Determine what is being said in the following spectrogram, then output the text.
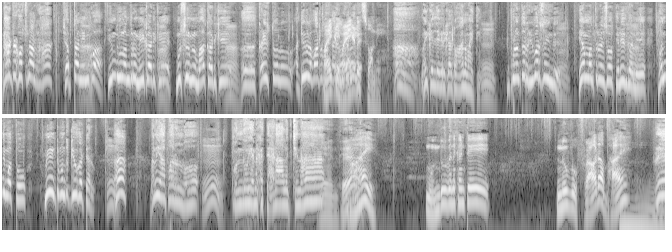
మ్యాటర్కి వస్తున్నాను రా చెప్తాను ఇంకో హిందువులందరూ మీ కాడికి ముస్లింలు మా కాడికి ఆ, క్రైస్తవులు ఆ టీవీలో వాటలు మైకేల్ పడతాయి. మైకేల్. స్వామి. ఆ, మైకేల్ దగ్గరికి వెళ్ళటం ఆనవాయితీ. ఇప్పుడంతా రివర్స్ అయింది. ఏం మంత్రం వేసావో తెలియదు కానీ మంది మొత్తం మీ ఇంటి ముందు క్యూ కట్టారు. ఆ, మన వ్యాపారంలో ముందు వెనక తేడాలు వచ్చినా ముందు వెనకంటే నువ్వు ఫ్రాడా భాయ్ రే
